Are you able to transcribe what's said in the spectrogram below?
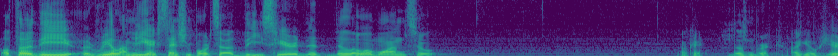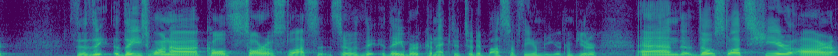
Although the real Amiga extension boards are these here, the, the lower one. So, okay, doesn't work. I go here. So the, these one are called Zorro slots, so they, they, were connected to the bus of the Amiga computer. And those slots here are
